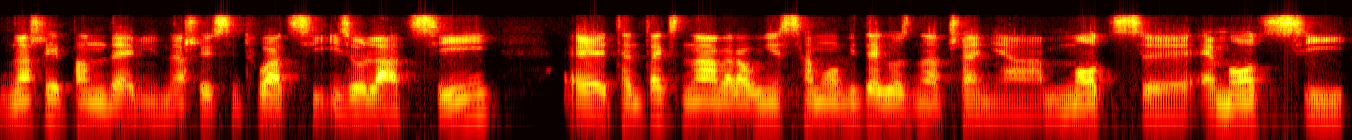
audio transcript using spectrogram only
w naszej pandemii, w naszej sytuacji izolacji, e, ten tekst nabrał niesamowitego znaczenia, mocy, emocji.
